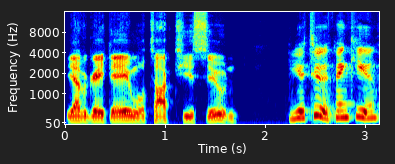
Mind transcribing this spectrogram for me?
you have a great day, and we'll talk to you soon. You too. Thank you.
